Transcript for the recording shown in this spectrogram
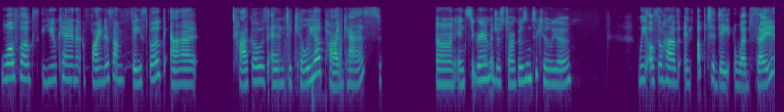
Well, folks, you can find us on Facebook at Tacos and Tequila Podcast. On Instagram at just tacos and tequila. We also have an up to date website,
